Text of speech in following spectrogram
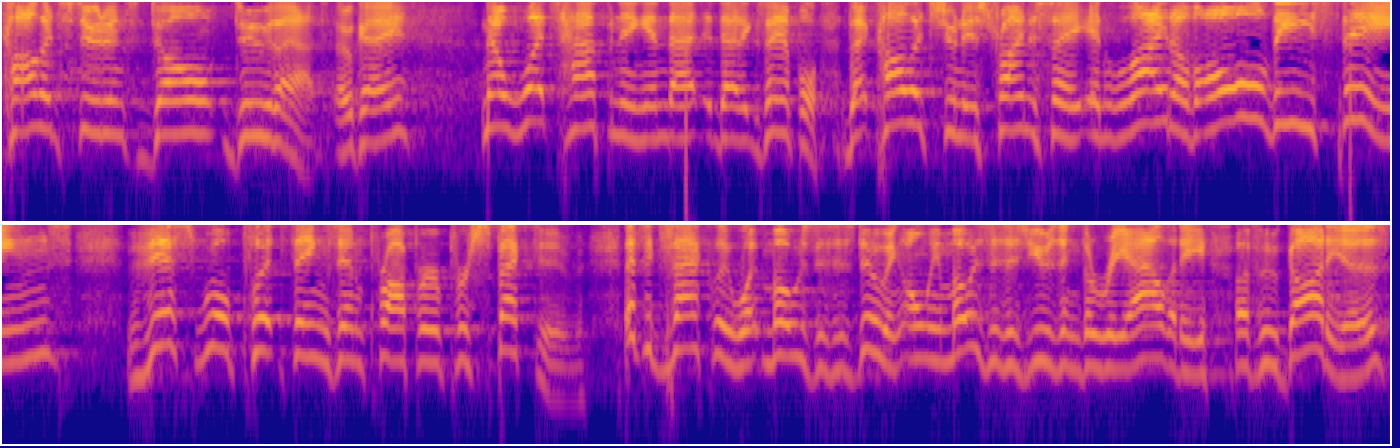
College students don't do that, okay? Now, what's happening in that, that example? That college student is trying to say, in light of all these things, this will put things in proper perspective. That's exactly what Moses is doing, only Moses is using the reality of who God is,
